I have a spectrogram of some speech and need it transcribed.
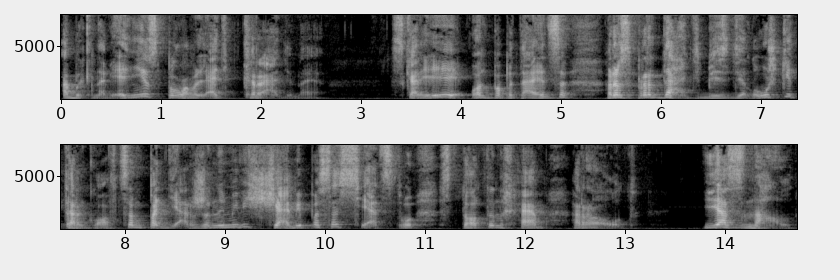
обыкновение сплавлять краденое. Скорее он попытается распродать безделушки торговцам подержанными вещами по соседству с Тоттенхэм-Роуд. я знал,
